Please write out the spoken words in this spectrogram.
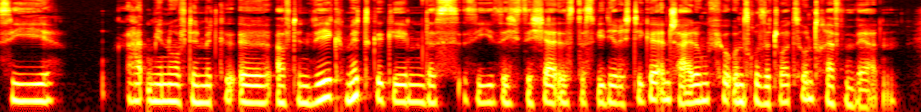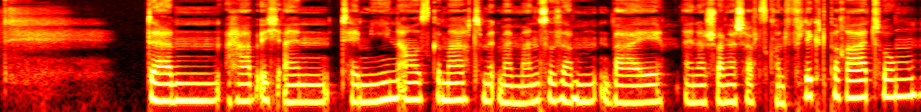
sie hat mir nur auf den, äh, auf den Weg mitgegeben, dass sie sich sicher ist, dass wir die richtige Entscheidung für unsere Situation treffen werden. Dann habe ich einen Termin ausgemacht mit meinem Mann zusammen bei einer Schwangerschaftskonfliktberatung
